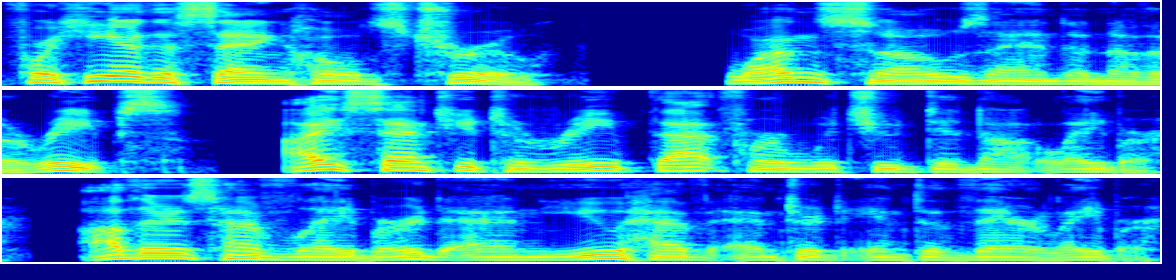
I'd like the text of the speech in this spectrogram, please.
For here the saying holds true one sows and another reaps. I sent you to reap that for which you did not labor. Others have labored, and you have entered into their labor.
